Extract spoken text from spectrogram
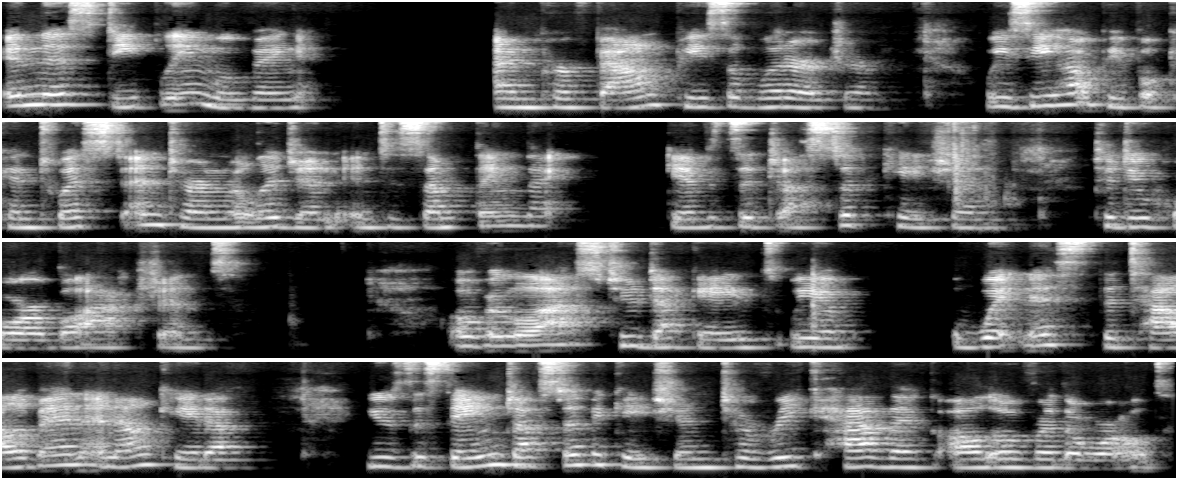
In this deeply moving and profound piece of literature, we see how people can twist and turn religion into something that gives the justification to do horrible actions. Over the last two decades, we have witnessed the Taliban and Al Qaeda use the same justification to wreak havoc all over the world.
